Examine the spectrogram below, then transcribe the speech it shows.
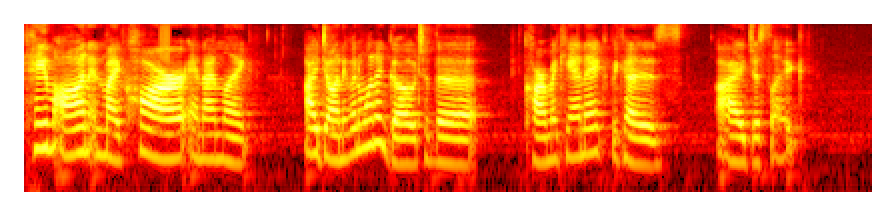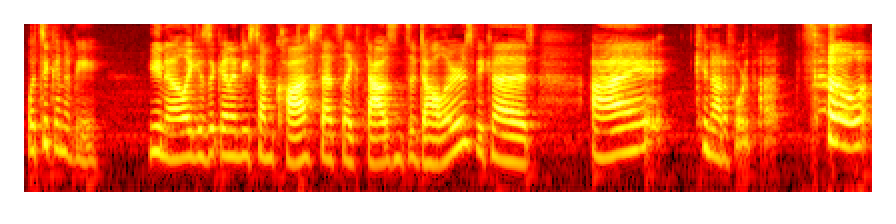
came on in my car, and I'm like, I don't even want to go to the car mechanic because I just like, what's it going to be? You know, like, is it going to be some cost that's like thousands of dollars? Because I cannot afford that. So,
